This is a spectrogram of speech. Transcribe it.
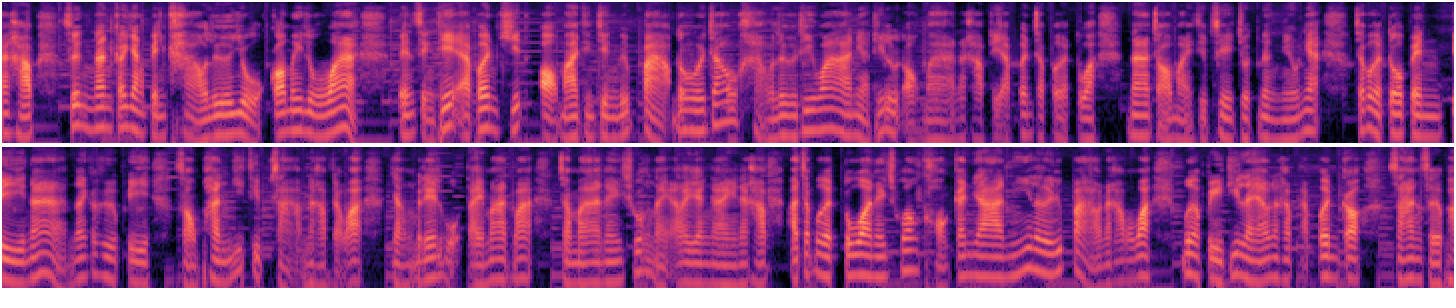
นะครับ ซึ่งนั่นก็ยังเป็นข่าวลืออยู่ก็ไม่รู้ว่าเป็นสิ่งที่ Apple คิดออกมาจริง ๆ หรือเปล่า โดยเจ้าข่าวลือที่ว่าเนี่ยที่หลุดออกมานะครับที่ Apple จะเปิดตัวหน้าจอใหม่ 14.1 นิ้วเนี่ยจะเปิดตัวเป็นปีหน้านั่นก็คือปี 2023 นะครับ แต่ว่ายังไม่ได้ระบุไตรมาสว่าจะมาในช่วงไหนอะไรยังไงนะครับ อาจจะเปิดตัวในช่วงของกันยานี้เลยหรือเปล่านะครับ เพราะว่าเมื่อปีที่แล้วนะครับ Apple ก็สร้างเซอร์ไพร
